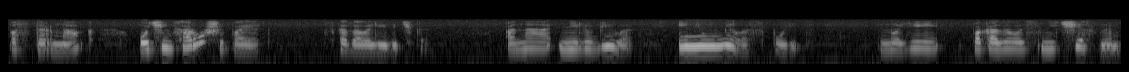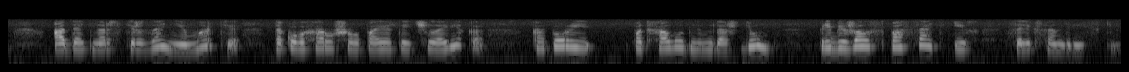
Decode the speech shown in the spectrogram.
Пастернак очень хороший поэт, сказала Лидочка. Она не любила и не умела спорить, но ей показалось нечестным отдать на растерзание Марте такого хорошего поэта и человека, который под холодным дождем прибежал спасать их с Александрийским.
